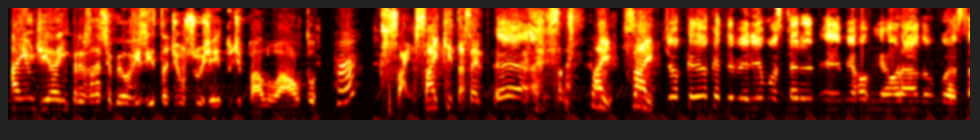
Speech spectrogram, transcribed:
aí um dia a empresa recebeu a visita de um sujeito de Palo Alto. Sai, sai, quinta série. É, Sai, sai. eu creio que deveríamos ter eh, melhor- melhorado com esse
